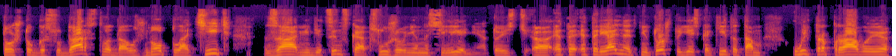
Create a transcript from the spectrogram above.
то, что государство должно платить за медицинское обслуживание населения. То есть э, это, это реально это не то, что есть какие-то там ультраправые,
